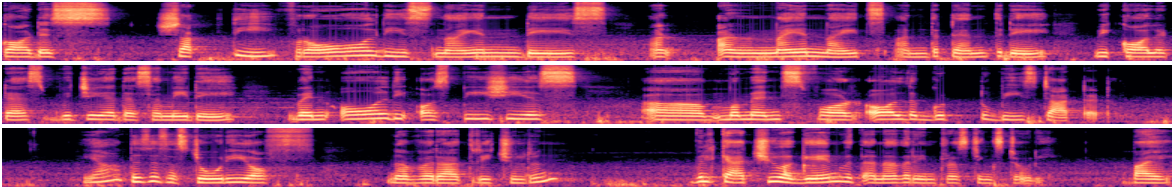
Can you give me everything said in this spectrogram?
Goddess Shakti for all these nine days and, and nine nights, and the tenth day we call it as Vijayadasami day when all the auspicious uh, moments for all the good to be started yeah this is a story of navaratri children. We'll catch you again with another interesting story. Bye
